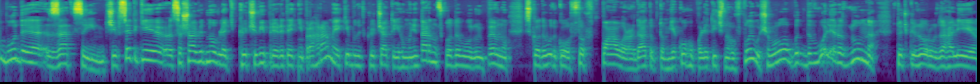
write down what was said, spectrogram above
буде за цим? Чи все-таки США відновлять ключові пріоритетні програми, які будуть включати і гуманітарну складову, ну і певну складову такого soft power, да, тобто м'якого політичного впливу, що було б доволі розумно з точки зору взагалі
